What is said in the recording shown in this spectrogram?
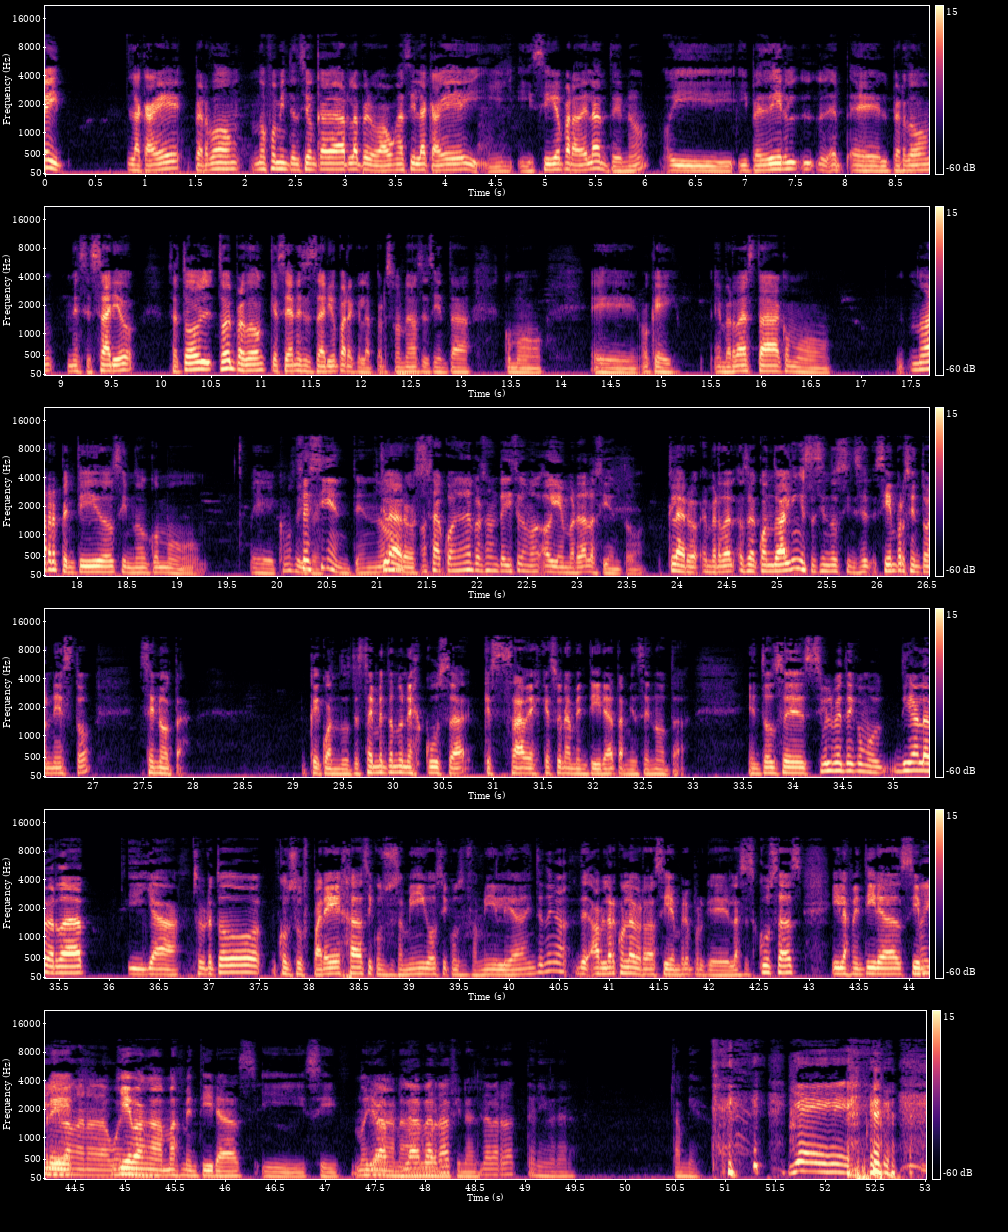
la cagué, perdón, no fue mi intención cagarla, pero aún así la cagué y, y- y sigue para adelante, ¿no? Y, y pedir el, el perdón necesario, o sea, todo el, todo el perdón que sea necesario para que la persona se sienta como, eh, ok, en verdad está como, no arrepentido, sino como, eh, ¿cómo se Se dice? siente, ¿no? Claro. O sea, cuando una persona te dice como, oye, en verdad lo siento. Claro, en verdad, o sea, cuando alguien está siendo sincer- 100% honesto, se nota. Que cuando te está inventando una excusa, que sabes que es una mentira, también se nota. Entonces, simplemente como digan la verdad y ya, sobre todo con sus parejas y con sus amigos y con su familia, intenten hablar con la verdad siempre, porque las excusas y las mentiras siempre llevan a nada bueno. llevan a más mentiras y sí, no llevan a nada la bueno verdad, al final. La verdad te liberará. También. ¡Yay!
